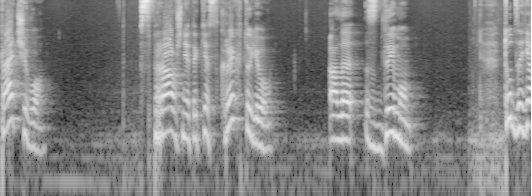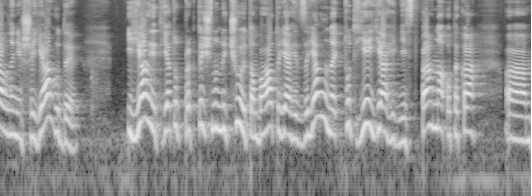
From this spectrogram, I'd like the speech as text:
печиво, справжнє таке з крихтою, але з димом. Тут заявлені ще ягоди. І ягід я тут практично не чую. Там багато ягід заявлено. Тут є ягідність, певна отака е,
